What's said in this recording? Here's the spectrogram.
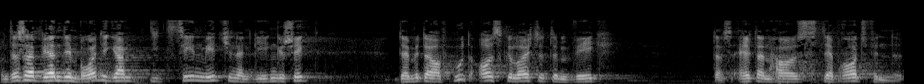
Und deshalb werden dem Bräutigam die zehn Mädchen entgegengeschickt, damit er auf gut ausgeleuchtetem Weg das Elternhaus der Braut findet.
